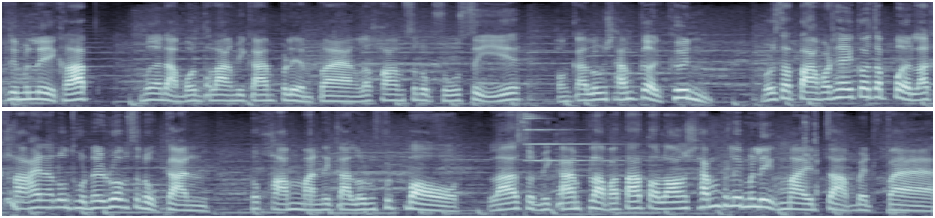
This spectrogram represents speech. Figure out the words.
พรีเมียร์ลีกครับ เมื่อดับบนตารางมีการเปลี่ยนแปลง และความสนุกสูสีของการลุ้นแชมป์เกิดขึ้น บริษัทต่างประเทศก็จะเปิดราคาให้นักลงทุนได้ร่วมสนุกกัน เพื่อความมันในการลุ้นฟุตบอล ล่าสุดมีการปรับอัตราต่อรองแชมป์พรีเมียร์ลีกใหม่จากเบ็ดแฟร์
